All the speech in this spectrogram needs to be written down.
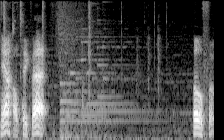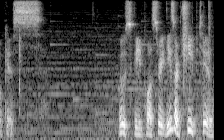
Yeah, I'll take that. Oh, focus. Ooh, speed plus three. These are cheap too.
